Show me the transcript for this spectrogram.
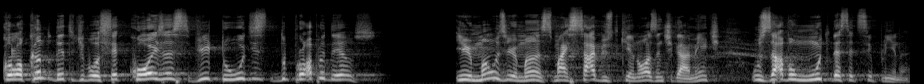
colocando dentro de você coisas, virtudes do próprio Deus. Irmãos e irmãs mais sábios do que nós antigamente usavam muito dessa disciplina.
